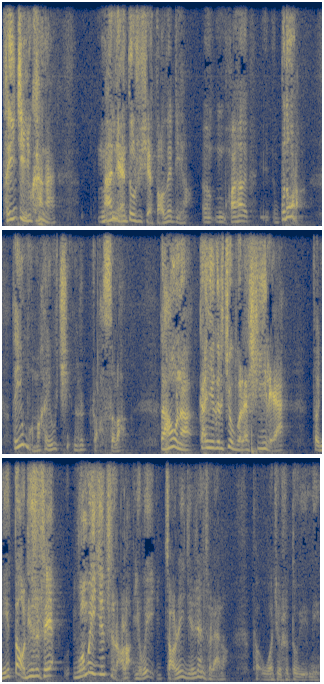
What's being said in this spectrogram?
他一进去看看，满脸都是血，倒在地上，嗯，好像不动了。他一摸摸还有气，那是装死了。然后呢，赶紧给他救过来洗洗脸。说你到底是谁？我们已经知道了，因为早人已经认出来了。他说我就是杜聿明。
